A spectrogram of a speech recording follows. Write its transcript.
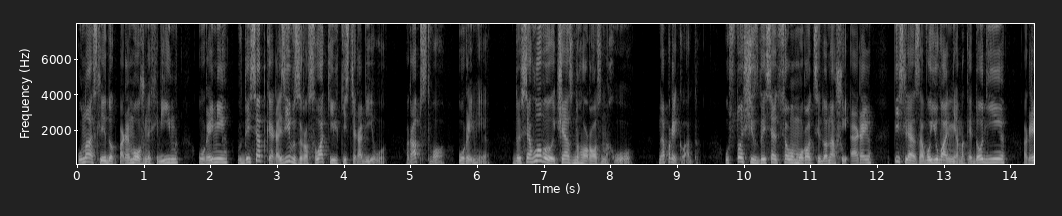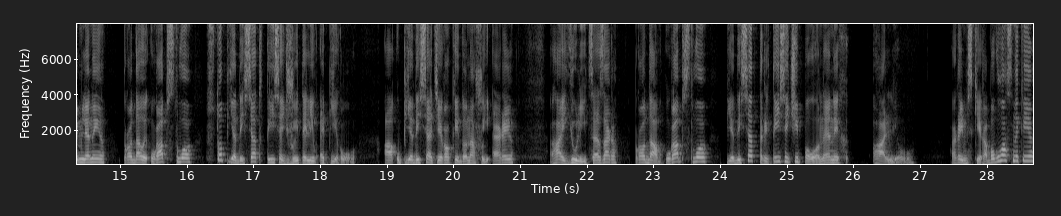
Унаслідок переможних війн у Римі в десятки разів зросла кількість рабів. Рабство у Римі досягло величезного розмаху. Наприклад, у 167 році до нашої ери, після завоювання Македонії, римляни продали у рабство 150 тисяч жителів Епіру, а у 50-ті роки до нашої ери Гай Юлій Цезар продав у рабство 53 тисячі полонених галлів. Римські рабовласники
